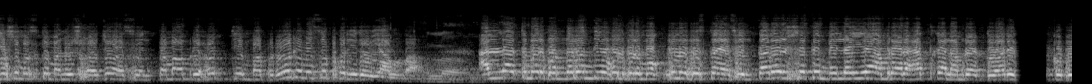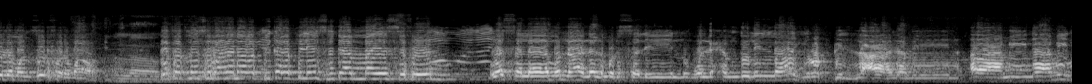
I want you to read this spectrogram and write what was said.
যে সমস্ত মানুষ হজ আছেন তামাম রে হজ্জে মাবরুর আল্লাহ। তোমার বন্ধবান্ধী হল বড় মকবুল অবস্থায় আছেন তারার সাথে মিলাইয়া আমরা হাতকাল আমরা দুয়ারে কবুল মঞ্জুর ফরমাও। বিফাতল সুবহান রাব্বিকা রব্বিল ইজ্জতি আম্মা ইয়াসিফুন ওয়া সালামুন আলাল মুরসালিন ওয়াল হামদুলিল্লাহি রব্বিল আলামিন। আমিন আমিন।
